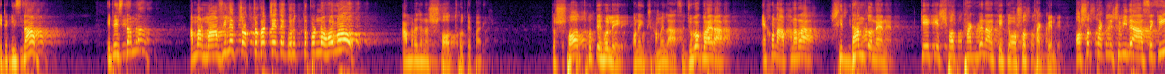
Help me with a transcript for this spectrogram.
এটা কি ইসলাম? এটা ইসলাম না? আমার মাহফিলের চকচকার চাইতে গুরুত্বপূর্ণ হলো আমরা যেন সৎ হতে পারি। তো সৎ হতে হলে অনেক ঝামেলা আছে। যুবক ভাইরা, এখন আপনারা সিদ্ধান্ত নেন কে কে সৎ থাকবেন আর কে কে অসৎ থাকবেন। অসৎ থাকলে সুবিধা আছে কি?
